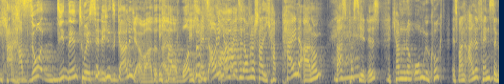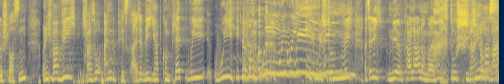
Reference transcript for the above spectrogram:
Ich Ach hab so, die, den Twist hätte ich jetzt gar nicht erwartet, Ich, Alter. hab, What ich hätte es auch nicht erwartet auf der Straße. Ich habe keine Ahnung, was passiert ist. Ich habe nur nach oben geguckt. Es waren alle Fenster geschlossen. Und ich war wirklich, ich war so angepisst, Alter. Wirklich, Ich habe komplett wie, wie, wie, wie gestunken. Wirklich, als hätte ich mir, keine Ahnung, was. Ach du Kilo Scheiße. Aber war,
